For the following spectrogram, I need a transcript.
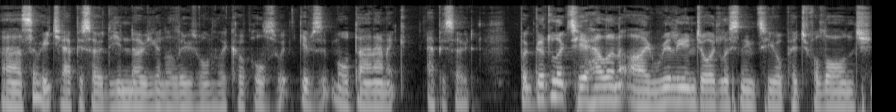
Uh, so each episode, you know you're going to lose one of the couples, which gives it more dynamic episode. But good luck to you, Helen. I really enjoyed listening to your pitch for launch.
